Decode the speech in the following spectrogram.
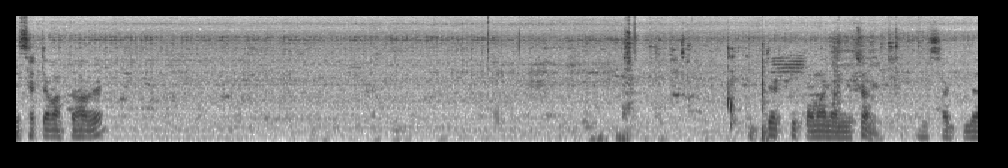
এই সেটটা মারতে হবে। একটু কমায় নেন, বুঝছেন? এই সাইডগুলো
